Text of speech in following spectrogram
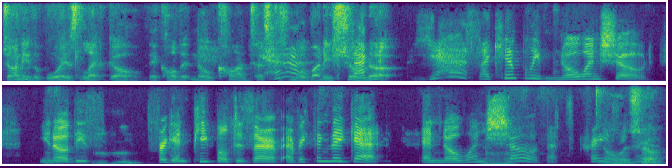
Johnny the boy is let go. They called it no contest because Yeah, nobody showed fact that- up. Yes, I can't believe no one showed. You know, these Mhm. friggin' people deserve everything they get, and no one Mhm. showed. That's crazy. No one man. showed.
